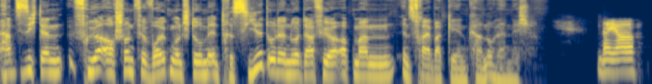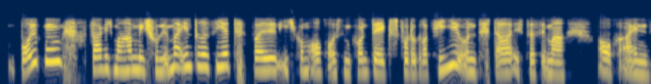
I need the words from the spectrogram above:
Haben Sie sich denn früher auch schon für Wolken und Stürme interessiert oder nur dafür, ob man ins Freibad gehen kann oder nicht? Naja, Wolken, sage ich mal, haben mich schon immer interessiert, weil ich komme auch aus dem Kontext Fotografie und da ist das immer auch ein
